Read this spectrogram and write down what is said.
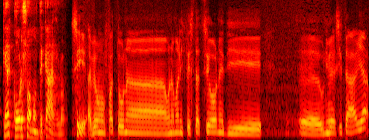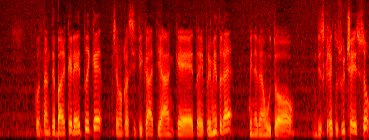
che ha corso a Monte Carlo. Sì, abbiamo fatto una, una manifestazione di eh, universitaria con tante barche elettriche, siamo classificati anche tra i primi tre, quindi abbiamo avuto un discreto successo,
